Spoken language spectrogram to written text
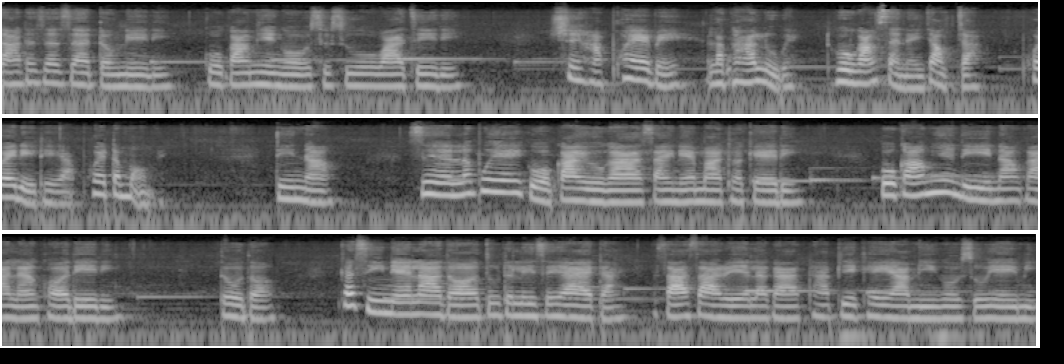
သားတစ်ဆက်ဆက်တုံနေသည်ကိုကောင်းမြင့်ကိုစူးစူးဝါကြည့်သည်ရှင်ဟာဖွဲပဲအလကားလူပဲဒီကိုကောင်းဆန်တဲ့ယောက်ျားဖွဲတွေထဲကဖွဲတမောင်ပဲဒီနောက်စင်လက်ပွေးအိတ်ကိုကာယိုကဆိုင်ထဲမှထွက်ခဲ့သည်ကိုကောင်းမြင့်သည်နောက်ကလမ်းခေါ်သေးသည်သို့တော့ ကက်စီနဲလာတော့သူတလေးစရရဲ့အတိုင်းအစားအစာတွေရဲ့လကထားပြစ်ခဲ့ရမည်ကိုစိုးရိမ်မိ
